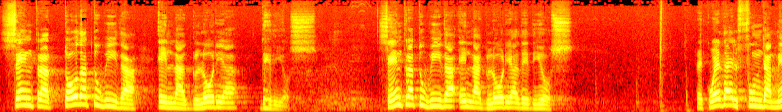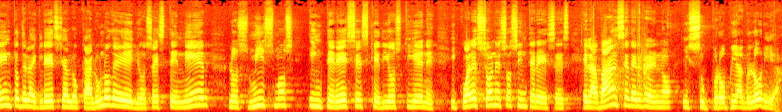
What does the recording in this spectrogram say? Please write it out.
centra toda tu vida en la gloria de Dios. Centra tu vida en la gloria de Dios. Recuerda el fundamento de la iglesia local. Uno de ellos es tener los mismos intereses que Dios tiene. ¿Y cuáles son esos intereses? El avance del reino y su propia gloria.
